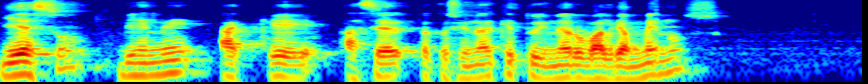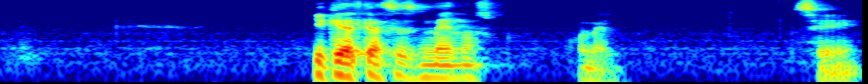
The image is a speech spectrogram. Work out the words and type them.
Y eso viene a que hacer, a ocasionar que tu dinero valga menos y que alcances menos con él. Sí.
